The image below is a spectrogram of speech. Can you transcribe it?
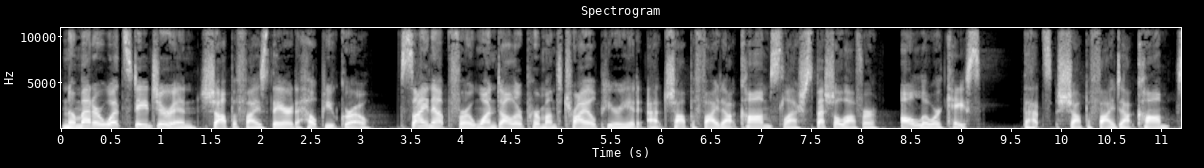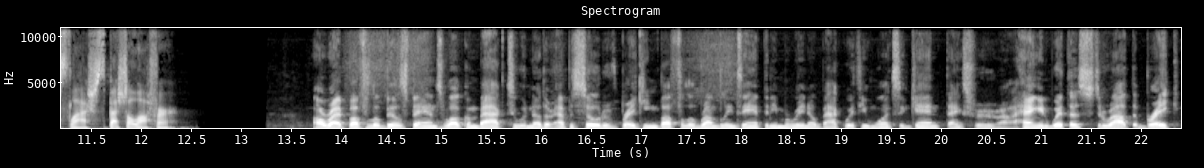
No matter what stage you're in, Shopify's there to help you grow. Sign up for a $1 per month trial period at shopify.com slash special offer, all lowercase. That's shopify.com slash special offer. All right, Buffalo Bills fans, welcome back to another episode of Breaking Buffalo Rumblings. Anthony Marino back with you once again. Thanks for uh, hanging with us throughout the break.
